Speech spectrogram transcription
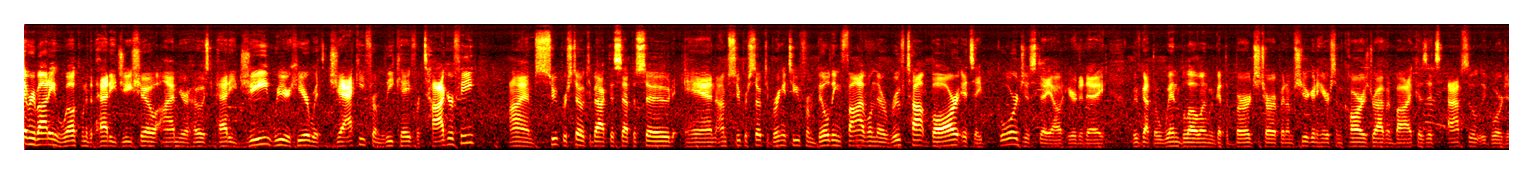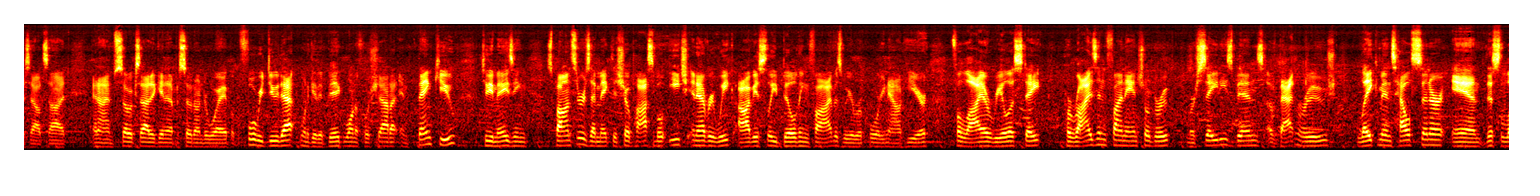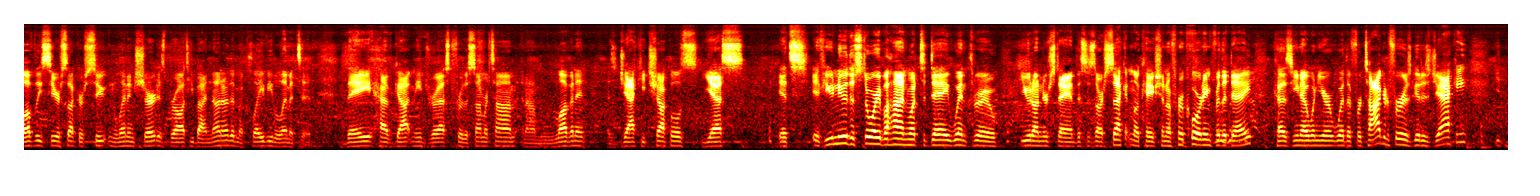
Everybody, welcome to the Patty G Show. I'm your host, Patty G. We are here with Jackie from Lee K Photography. I am super stoked about this episode, and I'm super stoked to bring it to you from Building 5 on their rooftop bar. It's a gorgeous day out here today. We've got the wind blowing, we've got the birds chirping. I'm sure you're going to hear some cars driving by because it's absolutely gorgeous outside. And I'm so excited to get an episode underway. But before we do that, I want to give a big, wonderful shout out and thank you to the amazing sponsors that make this show possible each and every week. Obviously, Building 5, as we are reporting out here, Falaya Real Estate, Horizon Financial Group, Mercedes Benz of Baton Rouge, Lake Men's Health Center, and this lovely seersucker suit and linen shirt is brought to you by none other than McLavy Limited. They have got me dressed for the summertime, and I'm loving it. As Jackie chuckles, yes, it's if you knew the story behind what today went through, you'd understand. This is our second location of recording for the day because you know when you're with a photographer as good as Jackie,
